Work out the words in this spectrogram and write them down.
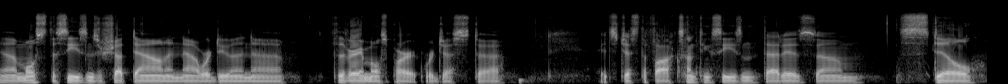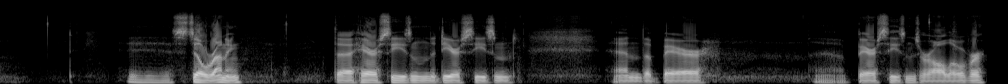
Uh, most of the seasons are shut down, and now we're doing, uh, for the very most part, we're just, uh, it's just the fox hunting season that is um, still, still running the hare season, the deer season, and the bear uh, bear seasons are all over.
